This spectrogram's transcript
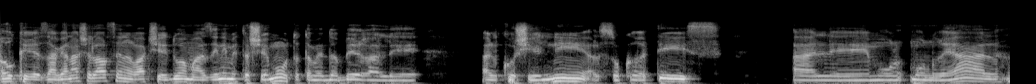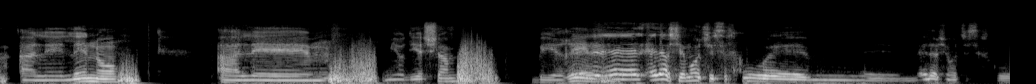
אוקיי, אז ההגנה של ארסנל, רק שידעו המאזינים את השמות, אתה מדבר על, על קושיאלני, על סוקרטיס, על אה, מונריאל, על אה, לנו, על... אה, מי עוד יש שם? בליירין. אל- אלה השמות ששיחקו, אלה השמות ששיחקו,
